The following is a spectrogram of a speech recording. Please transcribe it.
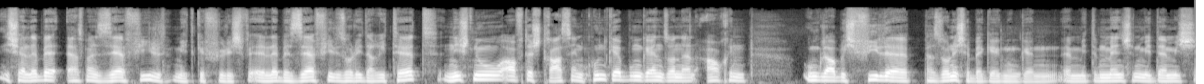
ich erlebe erstmal sehr viel Mitgefühl. Ich erlebe sehr viel Solidarität, nicht nur auf der Straße in Kundgebungen, sondern auch in unglaublich viele persönliche Begegnungen äh, mit den Menschen, mit denen ich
